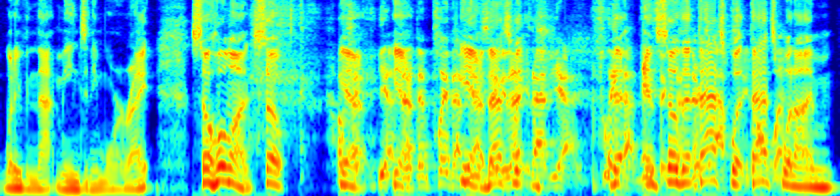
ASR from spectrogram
what even that means anymore right so hold on so Okay, Yeah, yeah, yeah. Then, then play that Yeah, music. that's that, what- that- yeah, play that- that, and so then. that There's that's what that's what i'm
